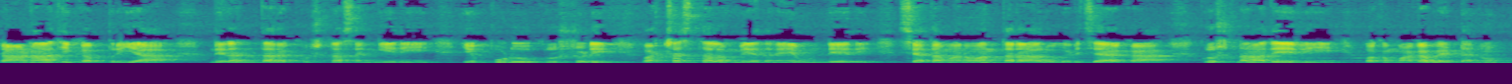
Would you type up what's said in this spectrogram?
ప్రాణాధిక ప్రియ నిరంతర కృష్ణ సంగిని. ఎప్పుడూ కృష్ణుడి వక్షస్థలం మీదనే ఉండేది. శతమన్వంతరాలు గడిచాక కృష్ణాదేవి ఒక మగబిడ్డను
